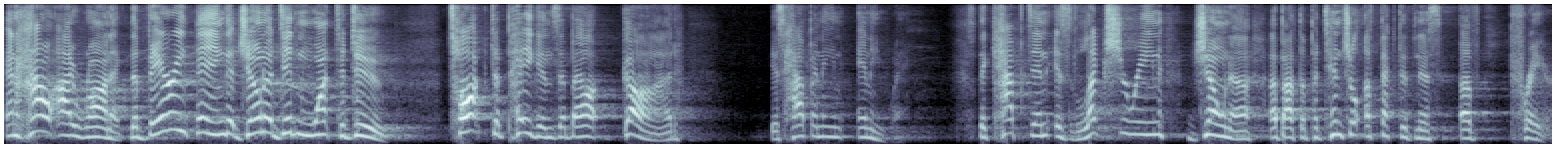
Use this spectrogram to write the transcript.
And how ironic. The very thing that Jonah didn't want to do, talk to pagans about God, is happening anyway. The captain is lecturing Jonah about the potential effectiveness of prayer.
